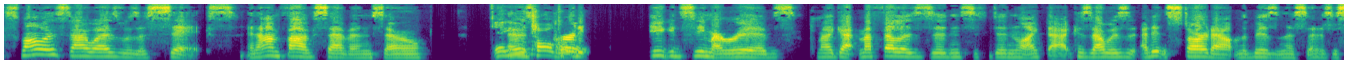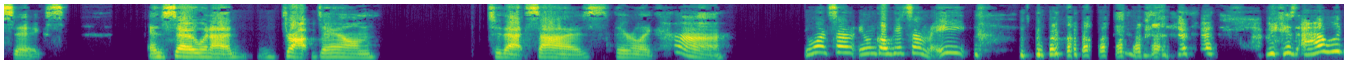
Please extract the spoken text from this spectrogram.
smallest I was was a six, and I'm five seven, so Yeah, you tall. pretty. You could see my ribs. My got my fellas didn't didn't like that because I was I didn't start out in the business as a six, and so when I dropped down to that size, they were like, "Huh, you want some? You want to go get something to eat?" because I would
